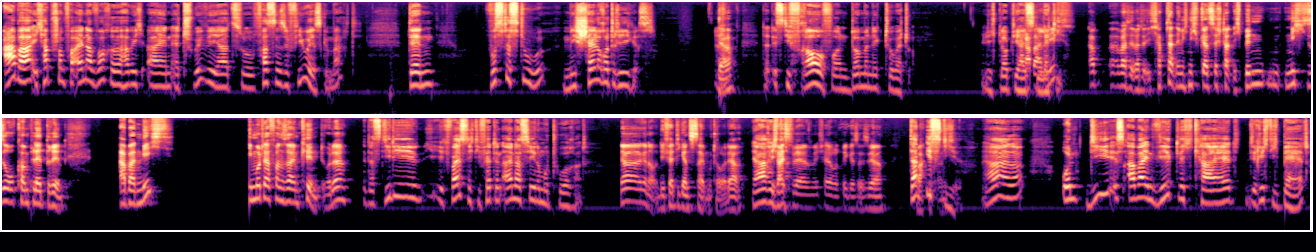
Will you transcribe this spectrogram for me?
Aber ich habe schon vor einer Woche habe ich ein äh, Trivia zu Fast and the Furious gemacht. Denn wusstest du, Michelle Rodriguez, ja. ja das ist die Frau von Dominic Toretto. Ich glaube, die heißt aber Letty. Nicht, ab, warte, warte, ich habe das nämlich nicht ganz verstanden. Ich bin nicht so komplett drin aber nicht die Mutter von seinem Kind, oder? Das die, die, ich weiß nicht, die fährt in einer Szene Motorrad. Ja, genau, die fährt die ganze Zeit Motorrad, ja. Ja, richtig. Ich weiß, wer Michelle Rodriguez ist, ja. Das ist die. Ja, also. Und die ist aber in Wirklichkeit richtig bad.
